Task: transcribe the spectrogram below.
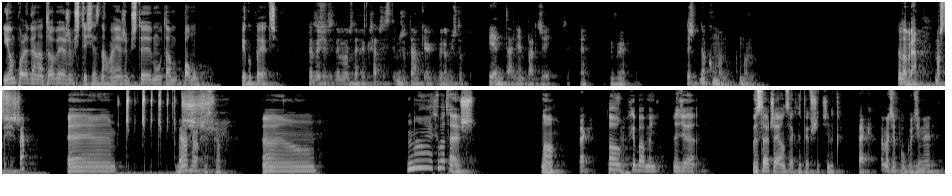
I on polega na tobie, żebyś ty się znał, nie? Żebyś ty mu tam pomógł w jego projekcie. Ja to się w tym momencie trochę krzaczy z tym, że tam jakby robisz to klienta, nie? Bardziej. W sensie, jakby... No kumam, kumam. No dobra, masz coś jeszcze? Ehm, Ja mam chyba wszystko. Ehm, No, ja chyba też. No, Tak? to Dobrze. chyba bę- będzie wystarczające jak na pierwszy odcinek. Tak, to macie pół godziny,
